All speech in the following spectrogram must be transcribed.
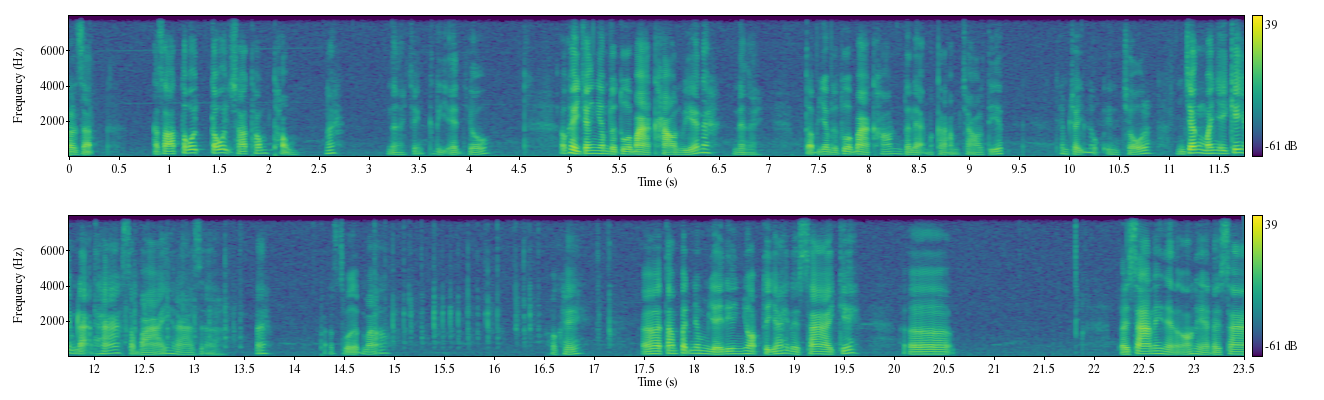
L Z អក្សរតូចតូចអក្សរធំធំណាហ្នឹងអញ្ចឹង create យកអូខេអញ្ចឹងខ្ញុំទទួលបាន account វាណាហ្នឹងហើយតើខ្ញុំទទួលបាន account តម្លាក់មកក្រោមចោលទៀតខ្ញុំចុច login ចូលអញ្ចឹងមិញអីគេខ្ញុំដាក់ថាសបាយ browser ណា password មកអូខេអឺតាមពិតខ្ញុំនិយាយរឿងញាប់តិចហើយដោយសារអីគេ អឺដោយសារនេះអ្នកទាំងអស់នេះដោយសារ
